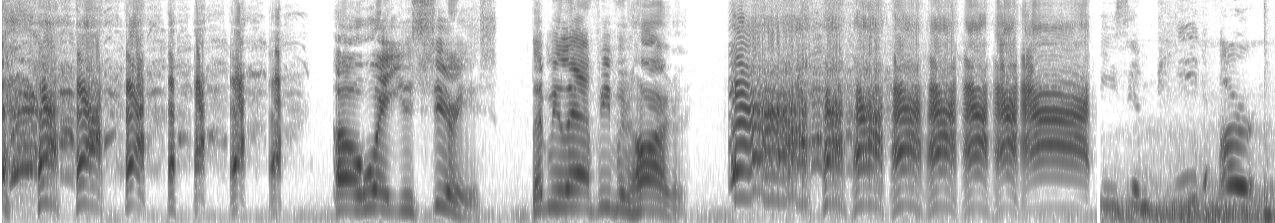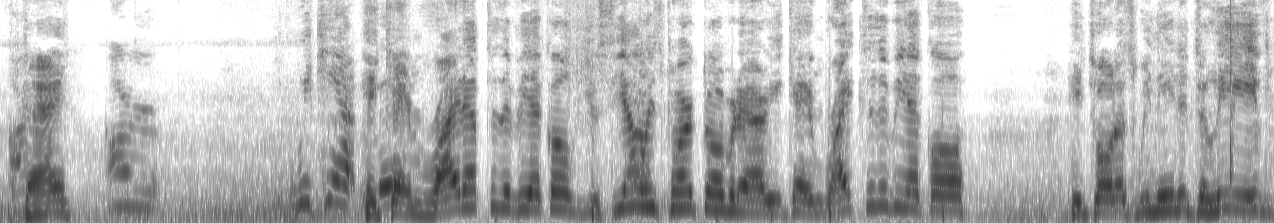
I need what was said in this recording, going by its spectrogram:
Oh, wait, you serious? Let me laugh even harder. He's impede our. our Okay? Our. We can't. He move. came right up to the vehicle. You see how he's parked over there? He came right to the vehicle. He told us we needed to leave.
